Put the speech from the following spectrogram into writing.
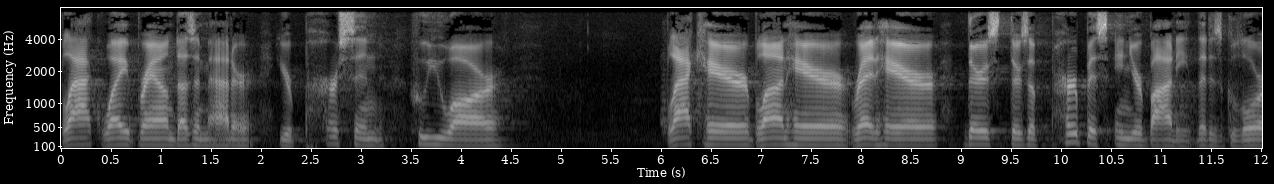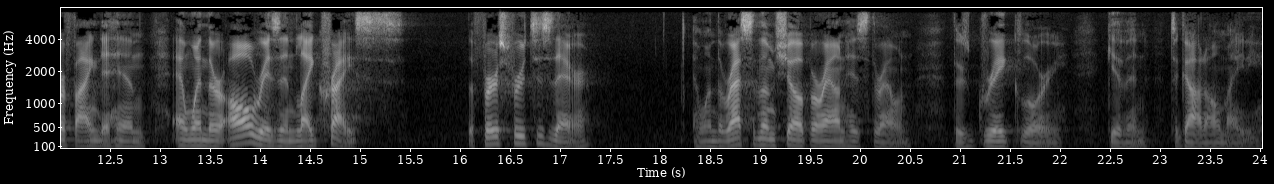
black, white, brown, doesn't matter. Your person who you are black hair, blonde hair, red hair. There's, there's a purpose in your body that is glorifying to Him. And when they're all risen like Christ, the first fruits is there. And when the rest of them show up around His throne, there's great glory given to God Almighty.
